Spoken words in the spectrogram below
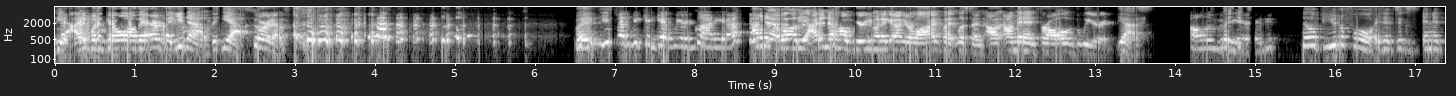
yeah, I didn't want to go all there, but you know, but yeah, sort of. but You said we could get weird, Claudia. I know, well, yeah, I don't know how weird you want to get on your live, but listen, I, I'm in for all of the weird. Yes. All of the But weird. So beautiful and it's and it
